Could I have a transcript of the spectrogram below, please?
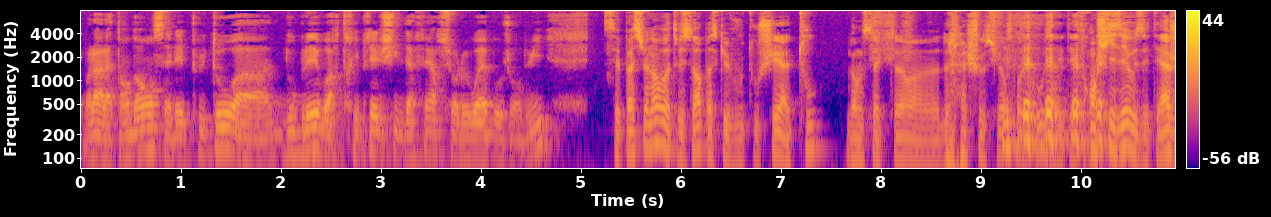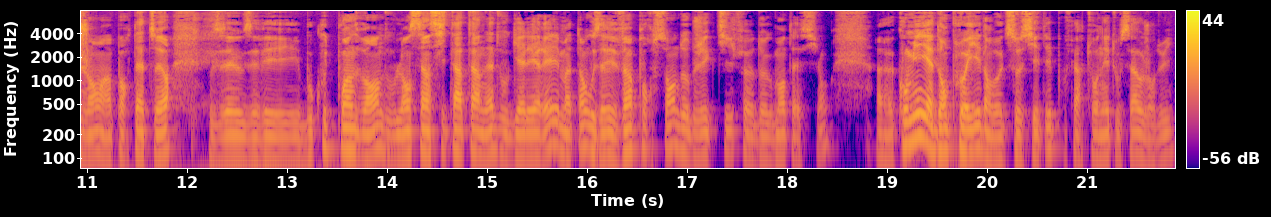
voilà, la tendance, elle est plutôt à doubler, voire tripler le chiffre d'affaires sur le web aujourd'hui. C'est passionnant votre histoire parce que vous touchez à tout dans le secteur euh, de la chaussure. Pour le coup, vous avez été franchisé, vous étiez agent, importateur, vous avez, vous avez beaucoup de points de vente, vous lancez un site internet, vous galérez, et maintenant vous avez 20% d'objectifs d'augmentation. combien il y a d'employés dans votre société pour faire tourner tout ça aujourd'hui?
